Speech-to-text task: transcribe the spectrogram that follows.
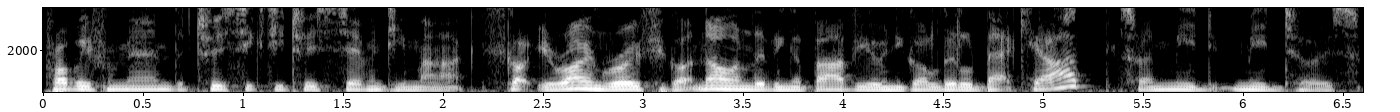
probably from around the 260, 270 mark. Got your own roof, you've got no one living above you, and you've got a little backyard. So mid mid twos.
